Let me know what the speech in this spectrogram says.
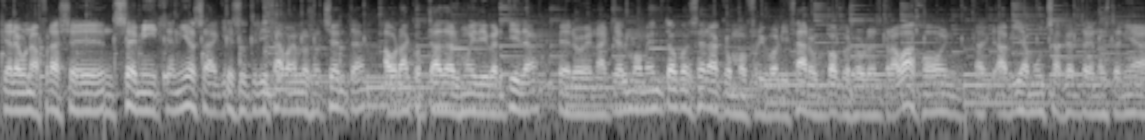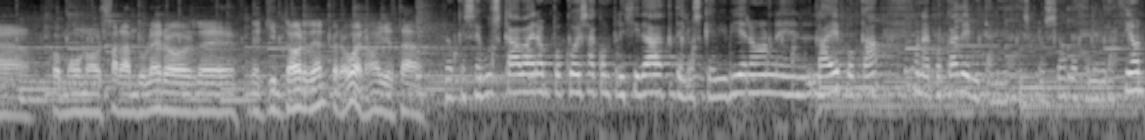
que era una frase semi-ingeniosa que se utilizaba en los 80, ahora contada es muy divertida, pero en aquel momento pues era como frivolizar un poco sobre el trabajo, había mucha gente que nos tenía como unos faranduleros de, de quinto orden, pero bueno, ahí está. Lo que se buscaba era un poco esa complicidad de los que vivieron en la época, una época de vitalidad, de explosión, de celebración.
